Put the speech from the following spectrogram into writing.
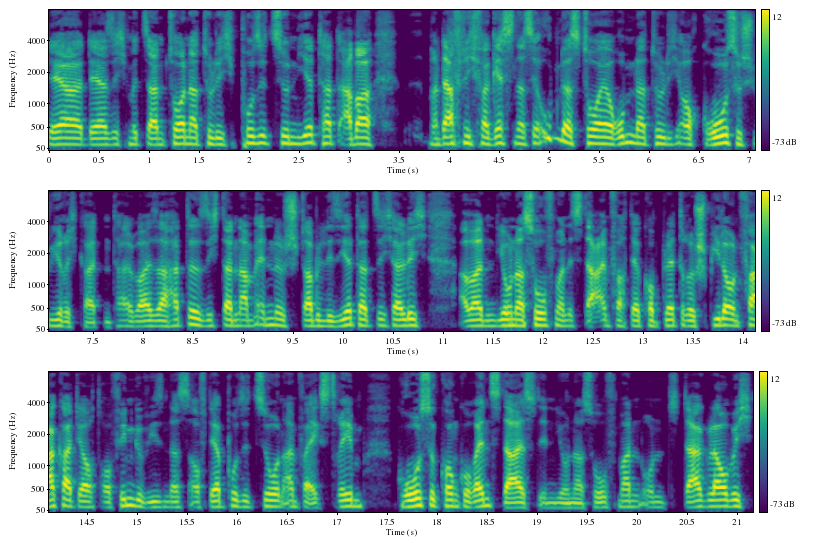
der, der sich mit seinem Tor natürlich positioniert hat. Aber man darf nicht vergessen, dass er um das Tor herum natürlich auch große Schwierigkeiten teilweise hatte, sich dann am Ende stabilisiert hat sicherlich, aber Jonas Hofmann ist da einfach der komplettere Spieler. Und Fark hat ja auch darauf hingewiesen, dass auf der Position einfach extrem große Konkurrenz da ist in Jonas Hofmann und da glaube ich,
